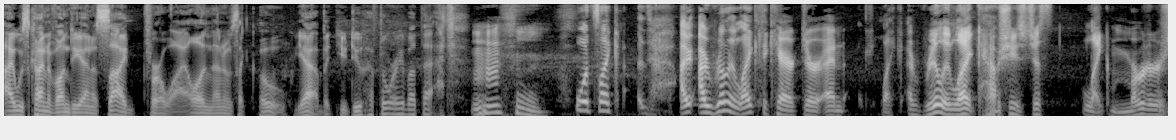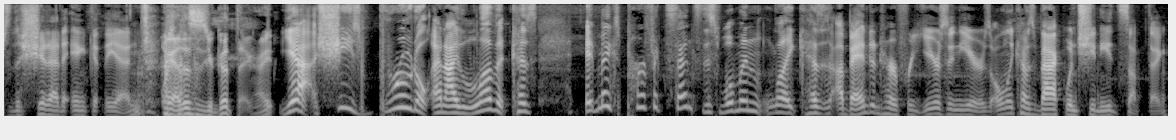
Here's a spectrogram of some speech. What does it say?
I was kind of on Deanna's side for a while, and then it was like, oh yeah, but you do have to worry about that. hmm Hmm. Well, it's like I, I really like the character, and like I really like how she's just like murders the shit out of Ink at the end. oh yeah, this is your good thing, right? yeah, she's brutal, and I love it because it makes perfect sense. This woman like has abandoned her for years and years, only comes back when she needs something.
